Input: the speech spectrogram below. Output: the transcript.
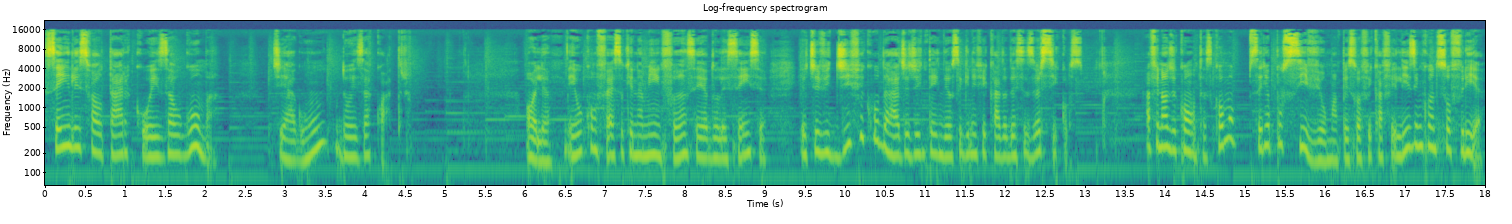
sem lhes faltar coisa alguma. Tiago 1, 2 a 4. Olha, eu confesso que na minha infância e adolescência eu tive dificuldade de entender o significado desses versículos. Afinal de contas, como seria possível uma pessoa ficar feliz enquanto sofria?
